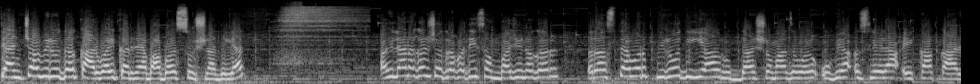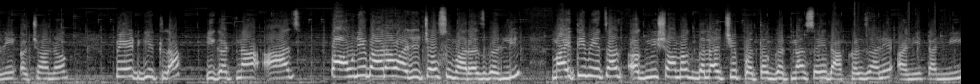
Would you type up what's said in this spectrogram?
त्यांच्या विरुद्ध कारवाई करण्याबाबत सूचना दिल्यात. अहिलानगर छत्रपती संभाजीनगर रस्त्यावर फिरोदिया वृद्धाश्रमाजवळ उभ्या असलेल्या एका कारने अचानक पेट घेतला. ही घटना आज पावणे बारा वाजेच्या सुमारास घडली. माहिती मिळताच अग्निशामक दलाचे पथक घटनास्थळी दाखल झाले आणि त्यांनी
